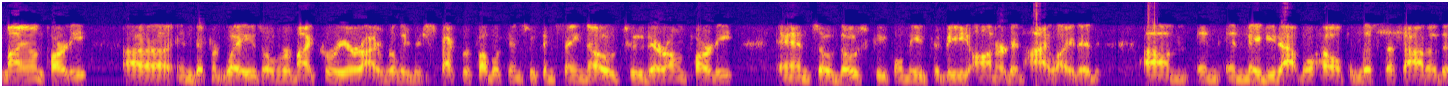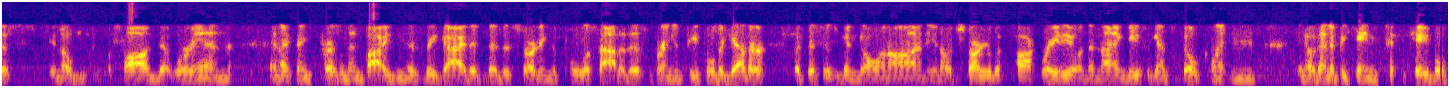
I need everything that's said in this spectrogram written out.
my own party uh, in different ways over my career. I really respect Republicans who can say no to their own party. And so those people need to be honored and highlighted. Um, and, and maybe that will help lift us out of this, you know, fog that we're in. And I think President Biden is the guy that, that is starting to pull us out of this, bringing people together. But this has been going on. You know, it started with talk radio in the 90s against Bill Clinton. You know, then it became t- cable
